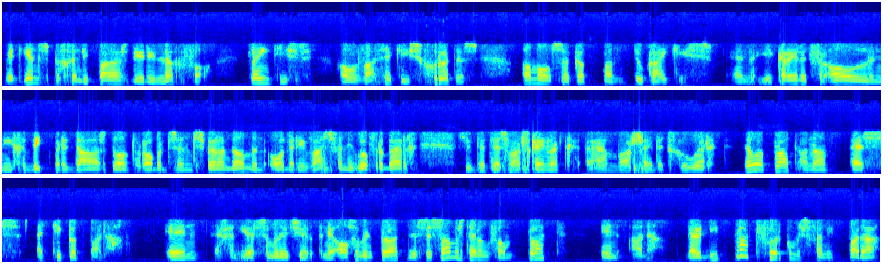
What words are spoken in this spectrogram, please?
Met eens begin die paddas deur die lug val. Kleintjies halwassetjies grootes almal sulke pandoekaitjies en jy kry dit veral in die gebied Bredasdorp Robertson Swellendam en Audrey was van die Oeverberg so dit is waarskynlik um, waar sy dit gehoor het. Nou 'n plat Anna is 'n tipe padda En ek gaan eers sommer net in die algemeen praat. Dis 'n samestelling van plat en anna. Nou die plat voorkoms van die padda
